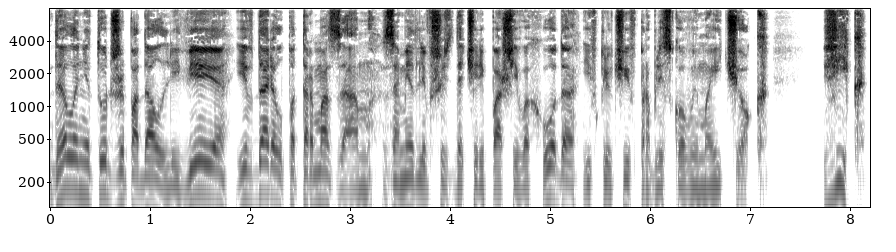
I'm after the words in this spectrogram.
Делани тут же подал левее и вдарил по тормозам, замедлившись до черепашьего хода и включив проблесковый маячок. «Вик,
